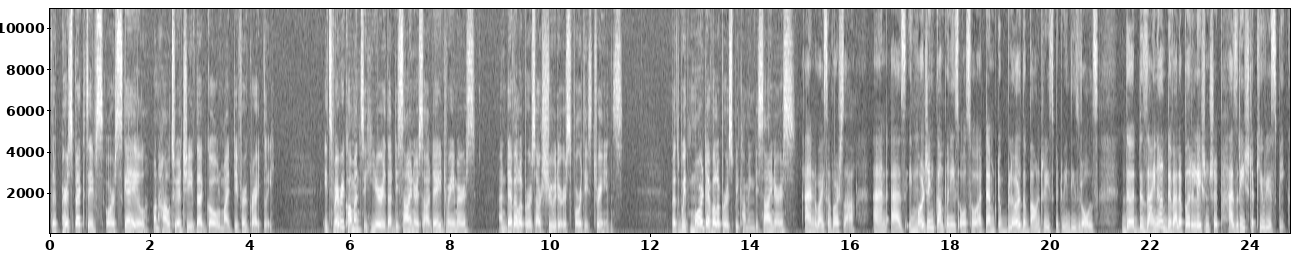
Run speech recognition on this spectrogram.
the perspectives or scale on how to achieve that goal might differ greatly. It's very common to hear that designers are daydreamers and developers are shooters for these dreams. But with more developers becoming designers, and vice versa, and as emerging companies also attempt to blur the boundaries between these roles, the designer developer relationship has reached a curious peak.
